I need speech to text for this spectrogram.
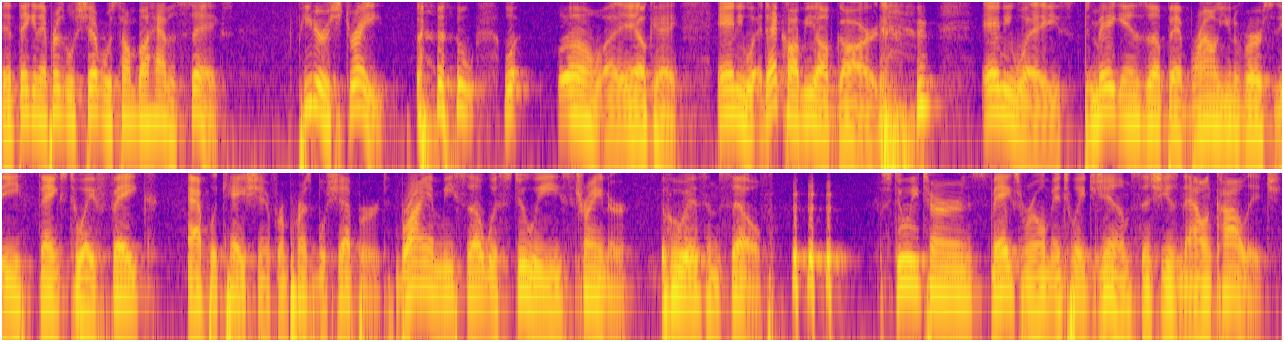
and thinking that Principal Shepherd was talking about having sex? Peter is straight. what? Oh, uh, okay. Anyway, that caught me off guard. Anyways, Meg ends up at Brown University thanks to a fake application from Principal Shepherd. Brian meets up with Stewie's trainer, who is himself. Stewie turns Meg's room into a gym since she is now in college.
